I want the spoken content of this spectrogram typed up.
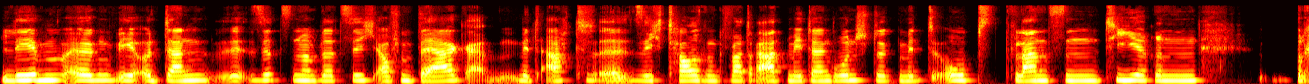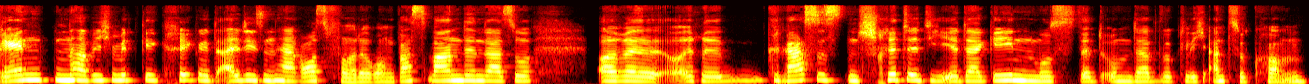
leben irgendwie und dann äh, sitzt man plötzlich auf dem Berg äh, mit 80.000 Quadratmetern Grundstück mit Obstpflanzen, Tieren, Bränden habe ich mitgekriegt mit all diesen Herausforderungen. Was waren denn da so eure, eure krassesten Schritte, die ihr da gehen musstet, um da wirklich anzukommen?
